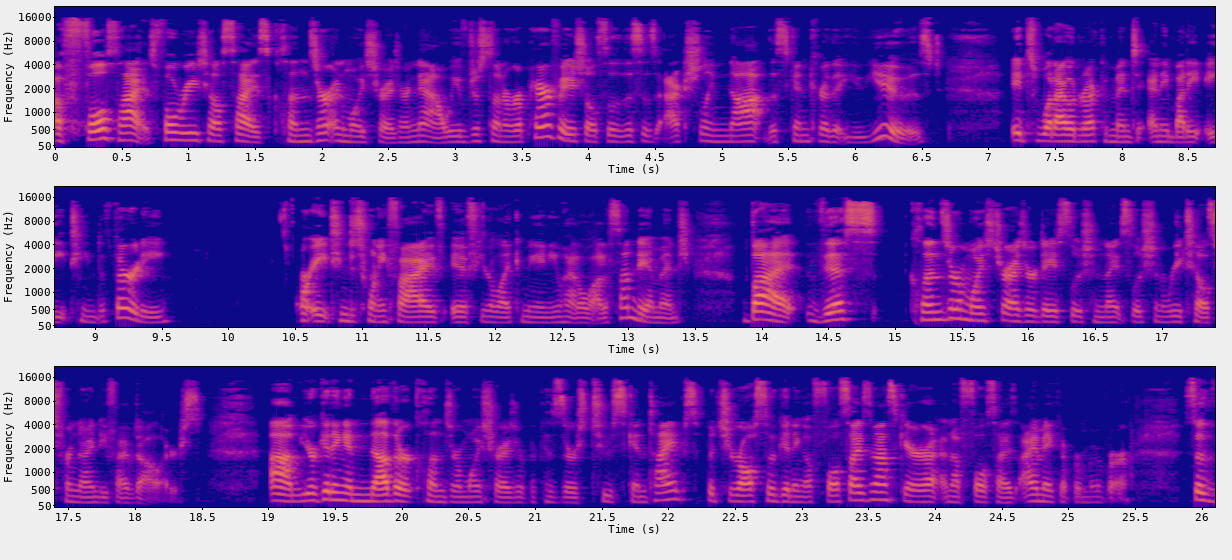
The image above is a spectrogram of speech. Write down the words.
a full size, full retail size cleanser and moisturizer. Now we've just done a repair facial, so this is actually not the skincare that you used. It's what I would recommend to anybody 18 to 30 or 18 to 25 if you're like me and you had a lot of sun damage. But this cleanser, moisturizer, day solution, night solution retails for $95. Um, you're getting another cleanser moisturizer because there's two skin types, but you're also getting a full size mascara and a full size eye makeup remover. So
